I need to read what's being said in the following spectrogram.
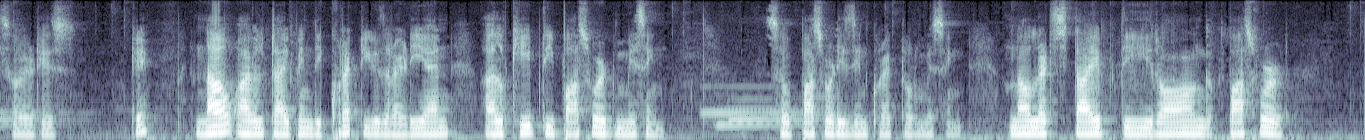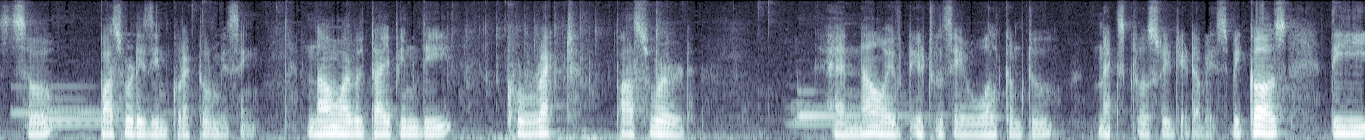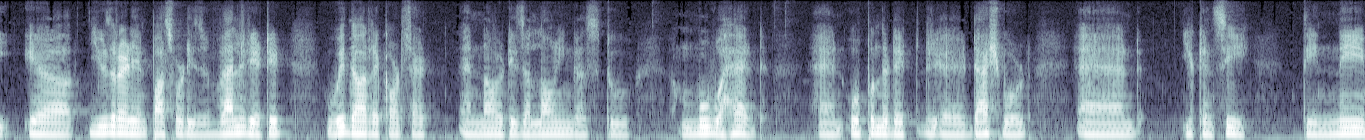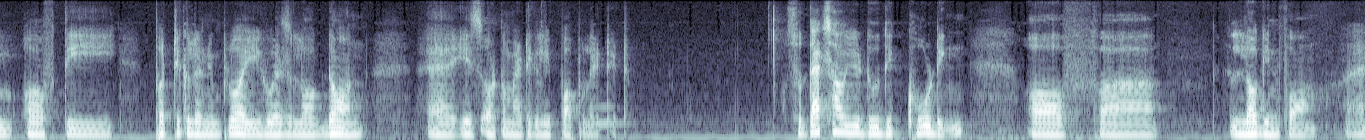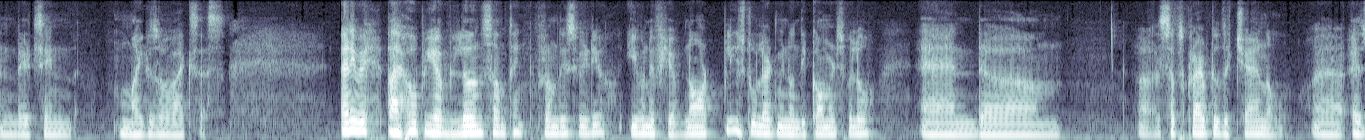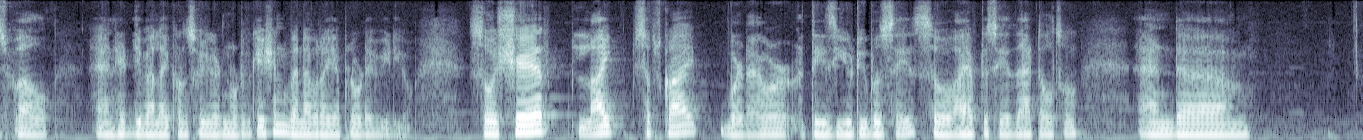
So it is okay. Now i will type in the correct user id and i'll keep the password missing. So password is incorrect or missing. Now let's type the wrong password. So password is incorrect or missing. Now I will type in the correct password. And now it, it will say welcome to next grocery database. Because the uh, user ID and password is validated with our record set and now it is allowing us to move ahead and open the uh, dashboard. And you can see the name of the particular employee who has logged on uh, is automatically populated so that's how you do the coding of uh, login form and it's in Microsoft Access. Anyway I hope you have learned something from this video. Even if you have not please do let me know in the comments below. And um, uh, subscribe to the channel uh, as well and hit the bell icon so you get notification whenever I upload a video. So share like subscribe whatever these youtubers say so I have to say that also. And um,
